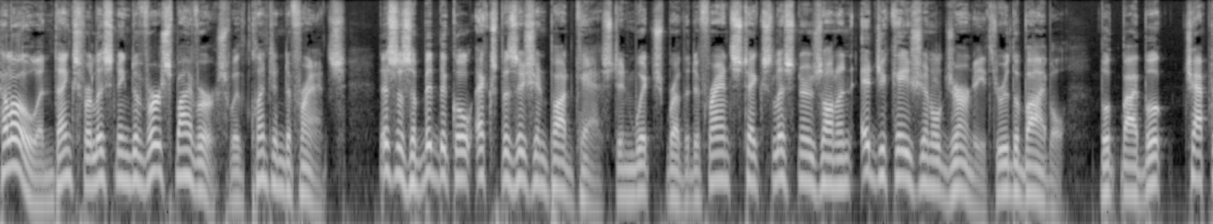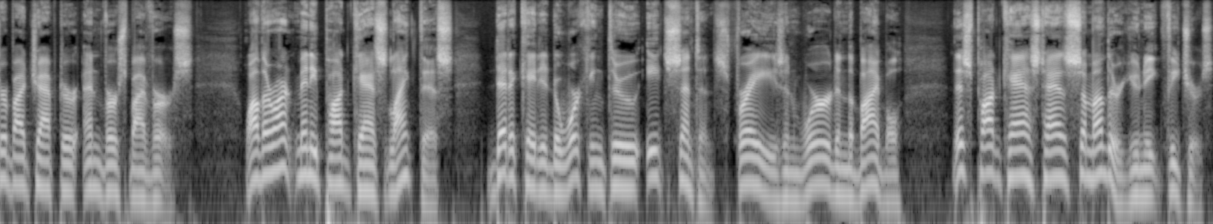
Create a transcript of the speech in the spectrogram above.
Hello, and thanks for listening to Verse by Verse with Clinton DeFrance. This is a biblical exposition podcast in which Brother DeFrance takes listeners on an educational journey through the Bible, book by book, chapter by chapter, and verse by verse. While there aren't many podcasts like this, dedicated to working through each sentence, phrase, and word in the Bible, this podcast has some other unique features.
